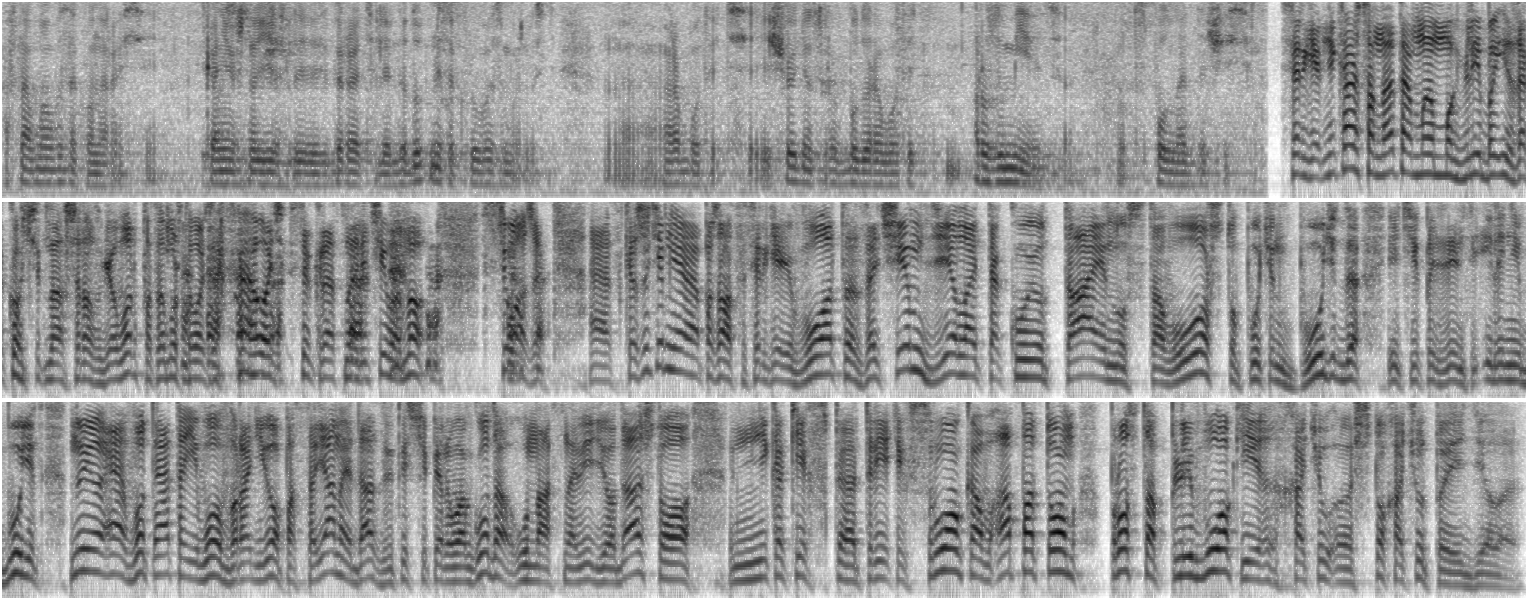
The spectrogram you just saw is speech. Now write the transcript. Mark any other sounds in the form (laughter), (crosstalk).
основного закона России. Конечно, если избиратели дадут мне такую возможность э, работать еще один срок, буду работать, разумеется, вот с полной отдачей сил. Сергей, мне кажется, на этом мы могли бы и закончить наш разговор, потому что очень, (laughs) очень все красноречиво. Но все же, э, скажите мне, пожалуйста, Сергей, вот зачем делать такую тайну с того, что Путин будет идти в президенте или не будет? Ну и э, вот это его вранье постоянное, да, с 2001 года у нас на видео, да, что никаких э, третьих сроков, а потом просто плевок и хочу, что хочу, то и делаю.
